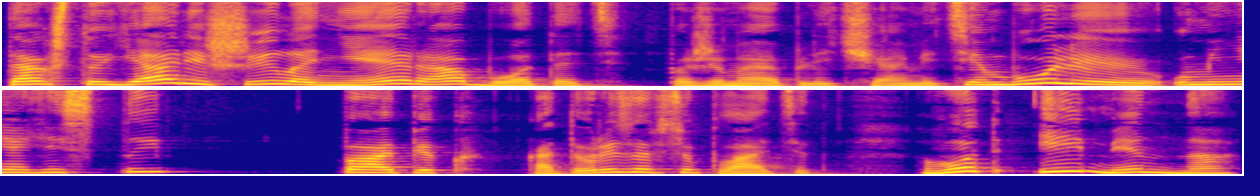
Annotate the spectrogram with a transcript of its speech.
«Так что я решила не работать», – пожимая плечами. «Тем более у меня есть ты, папик, который за все платит». «Вот именно!»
